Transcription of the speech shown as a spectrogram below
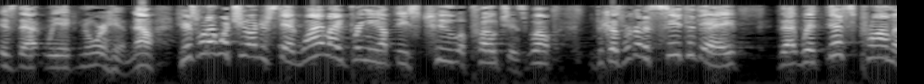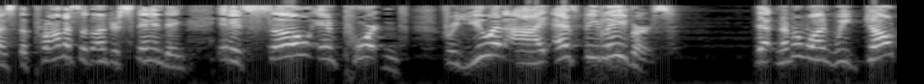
is that we ignore him. Now, here's what I want you to understand. Why am I bringing up these two approaches? Well, because we're going to see today that with this promise, the promise of understanding, it is so important for you and I as believers that number one, we don't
